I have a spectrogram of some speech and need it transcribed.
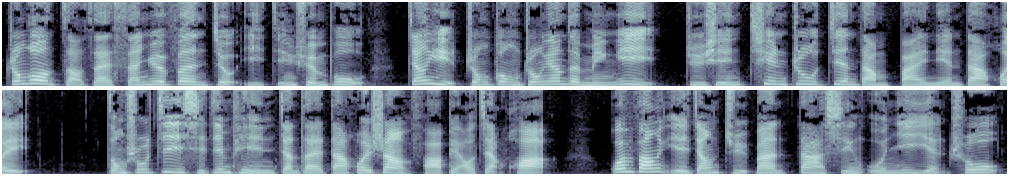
中共早在三月份就已经宣布，将以中共中央的名义举行庆祝建党百年大会。总书记习近平将在大会上发表讲话，官方也将举办大型文艺演出。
